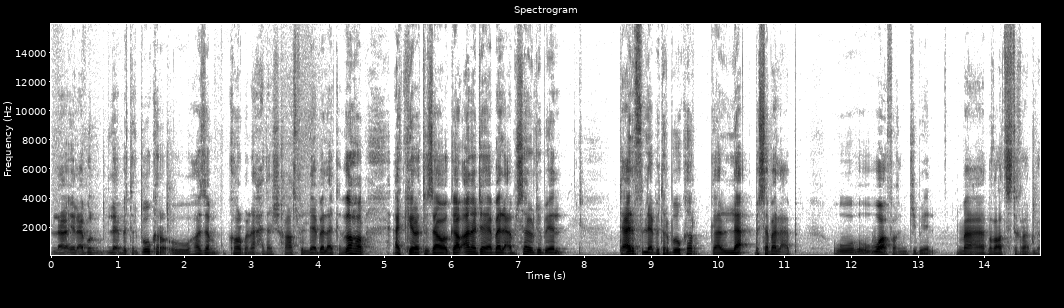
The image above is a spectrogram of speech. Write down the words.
يلعبون لعبة البوكر وهزم كوربن أحد الأشخاص في اللعبة لكن ظهر أكيرا توزاوا قال أنا جاي بلعب سألوا JBL تعرف لعبة البوكر؟ قال لا بس بلعب ووافق JBL مع نظرات استغراب له.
